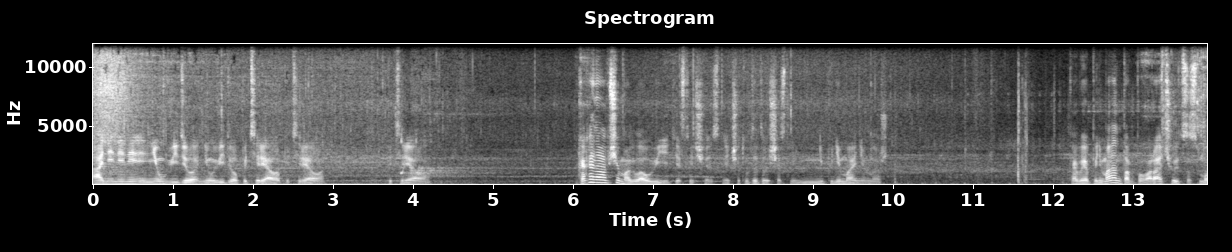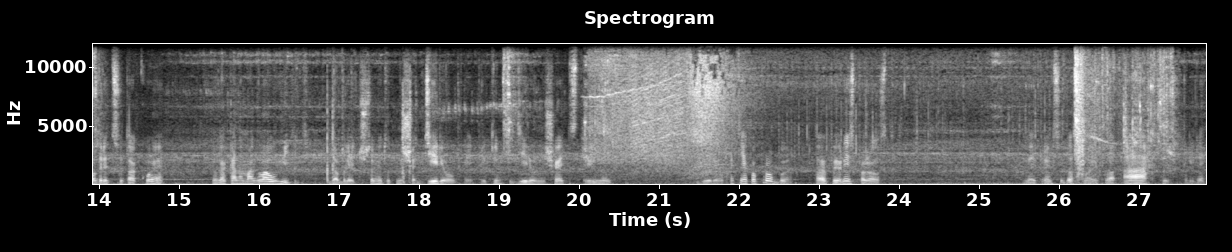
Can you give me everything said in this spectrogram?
А, не-не-не, не увидела, не увидела, потеряла, потеряла. Потеряла. Как она вообще могла увидеть, если честно? Я что-то вот этого сейчас не, не понимаю немножко. Как бы я понимаю, она там поворачивается, смотрит, все такое. Но как она могла увидеть? Да, блядь, что мне тут мешает? Дерево, блядь. Прикиньте, дерево мешает стрельнуть. Дерево. Хотя я попробую. Давай, повернись, пожалуйста. Блядь, прям сюда смотрит. Ладно. Ах ты ж, блядь.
